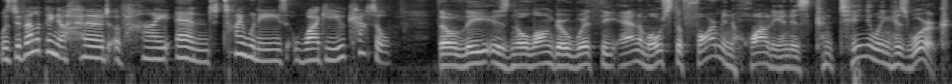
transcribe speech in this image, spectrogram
was developing a herd of high-end Taiwanese Wagyu cattle. Though Lee is no longer with the animals, the farm in Hualien is continuing his work.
